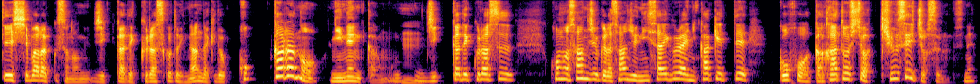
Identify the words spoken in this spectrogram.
てしばらくその実家で暮らすことになるんだけど、こっからの2年間、うん実家で暮らす、この30から32歳ぐらいにかけて、ゴッホは画家としては急成長するんですね。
